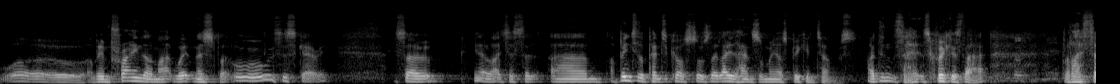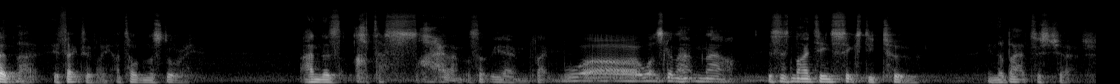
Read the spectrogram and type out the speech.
whoa. I've been praying that I might witness, but oh, this is scary. So, you know, I just said, um, I've been to the Pentecostals. They laid hands on me. I speak in tongues. I didn't say it as quick as that. But I said that effectively. I told them the story. And there's utter silence at the end. Like, whoa, what's going to happen now? This is 1962 in the Baptist church.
